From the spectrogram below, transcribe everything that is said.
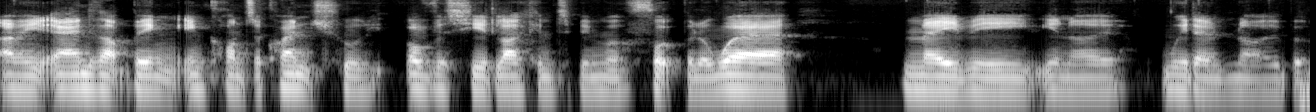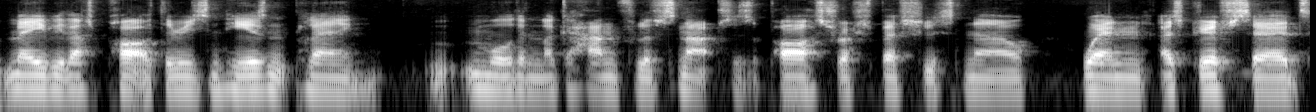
I mean, it ended up being inconsequential. Obviously, you'd like him to be more football aware. Maybe, you know, we don't know, but maybe that's part of the reason he isn't playing more than like a handful of snaps as a pass rush specialist now. When, as Griff said,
